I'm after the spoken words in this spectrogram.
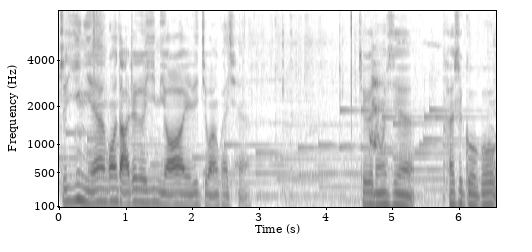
这一年光打这个疫苗也得几万块钱。这个东西它是狗狗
